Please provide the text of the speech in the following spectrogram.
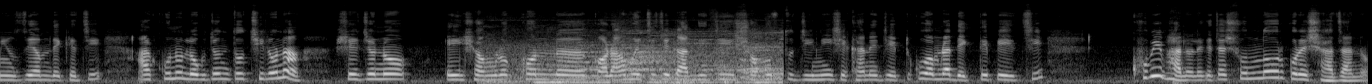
মিউজিয়াম দেখেছি। আর কোনো লোকজন তো ছিল না। সেজন্য এই সংরক্ষণ করা হয়েছে যে গান্ধীজির সমস্ত জিনিস এখানে যেটুকু আমরা দেখতে পেয়েছি, খুবই ভালো লেগেছে। আর সুন্দর করে সাজানো।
